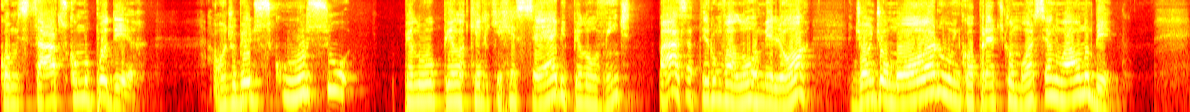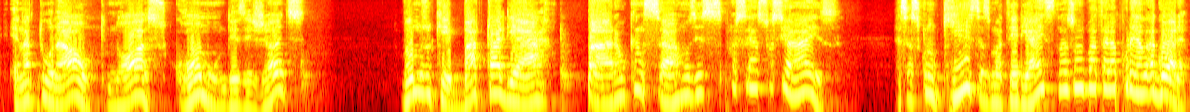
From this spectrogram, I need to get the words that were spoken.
como status, como poder, onde o meu discurso, pelo, pelo aquele que recebe, pelo ouvinte, passa a ter um valor melhor de onde eu moro, em qual prédio que eu moro, se é no A ou no B. É natural que nós, como desejantes, vamos o quê? Batalhar para alcançarmos esses processos sociais. Essas conquistas materiais, nós vamos batalhar por ela. Agora,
